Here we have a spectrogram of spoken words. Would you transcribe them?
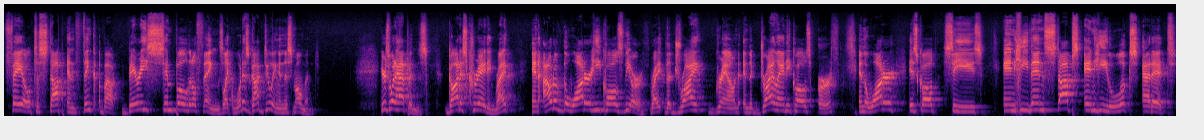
fail to stop and think about very simple little things like what is God doing in this moment? Here's what happens God is creating, right? And out of the water, he calls the earth, right? The dry ground and the dry land he calls earth, and the water is called seas. And he then stops and he looks at it.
